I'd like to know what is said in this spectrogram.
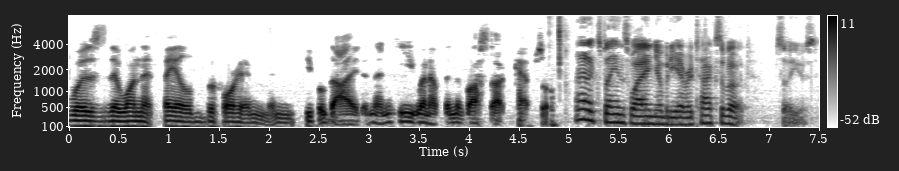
was the one that failed before him, and people died, and then he went up in the Vostok capsule. That explains why nobody ever talks about Soyuz.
